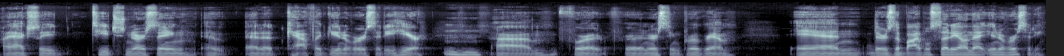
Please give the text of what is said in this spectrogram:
I actually teach nursing at, at a Catholic university here um, for for a nursing program, and there's a Bible study on that university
